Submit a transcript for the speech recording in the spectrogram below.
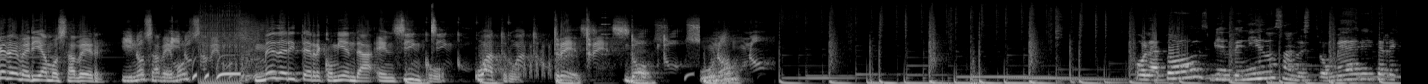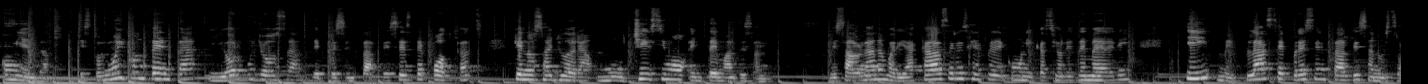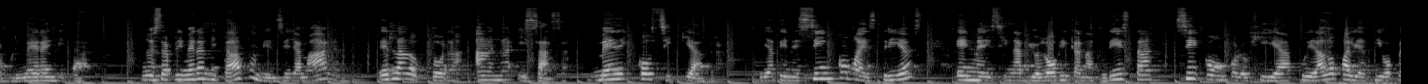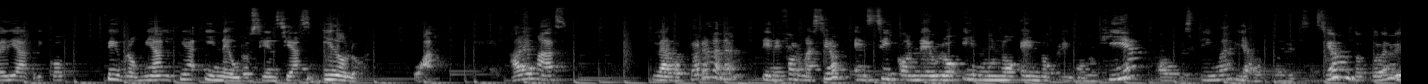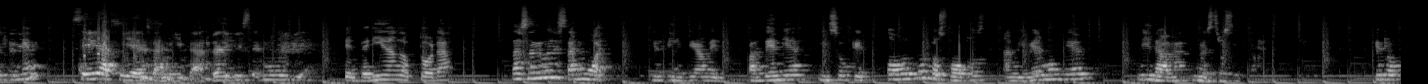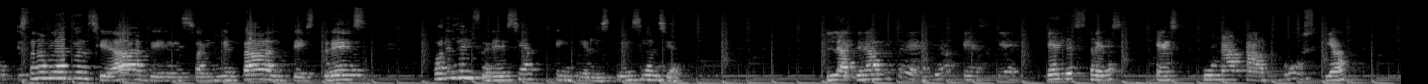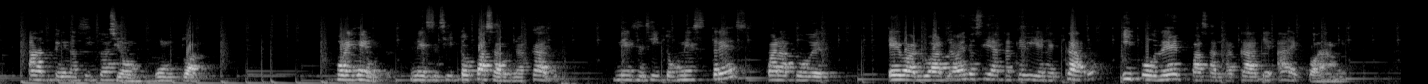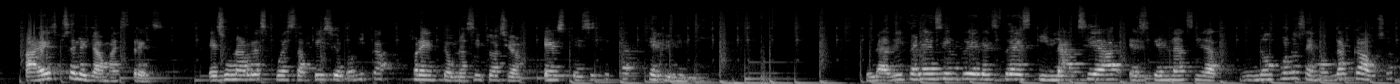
¿Qué deberíamos saber y no sabemos? Mederi te recomienda en 5, 4, 3, 2, 1. Hola a todos, bienvenidos a nuestro Mederi te recomienda. Estoy muy contenta y orgullosa de presentarles este podcast que nos ayudará muchísimo en temas de salud. Les habla Ana María Cáceres, jefe de comunicaciones de Mederi, y me place presentarles a nuestra primera invitada. Nuestra primera invitada también se llama Ana. Es la doctora Ana Isaza, médico psiquiatra. Ella tiene cinco maestrías en medicina biológica naturista, psicooncología, cuidado paliativo pediátrico, fibromialgia y neurociencias y dolor. ¡Wow! Además, la doctora Ana tiene formación en psiconeuroinmunoendocrinología, autoestima y autorrealización. Doctora, ¿me bien? Sí, así es, Anita. Lo dijiste muy bien. Bienvenida, doctora. La salud está igual, definitivamente. La pandemia hizo que todos los ojos a nivel mundial miraran nuestro sector. Pero están hablando de ansiedad, de salud mental, de estrés. ¿Cuál es la diferencia entre el estrés y la ansiedad? La gran diferencia es que el estrés es una angustia ante una situación puntual. Por ejemplo, necesito pasar una calle, necesito un estrés para poder evaluar la velocidad a que viene el carro y poder pasar la calle adecuadamente. A eso se le llama estrés. Es una respuesta fisiológica frente a una situación específica que vivimos. La diferencia entre el estrés y la ansiedad es que en la ansiedad no conocemos la causa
